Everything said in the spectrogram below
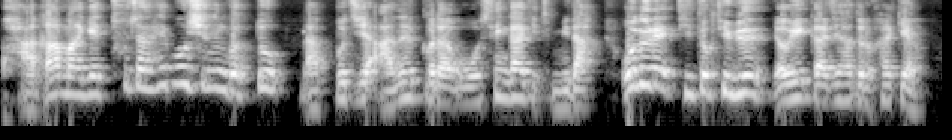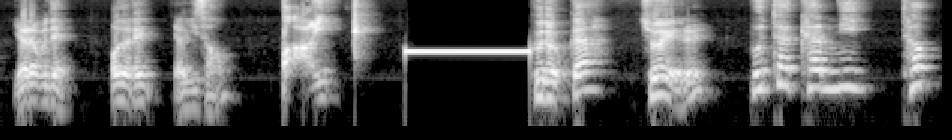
과감하게 투자해보시는 것도 나쁘지 않을 거라고 생각이 듭니다. 오늘의 디톡TV는 여기까지 하도록 할게요. 여러분들, 오늘은 여기서 빠이! 구독과 좋아요를 부탁합니다.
